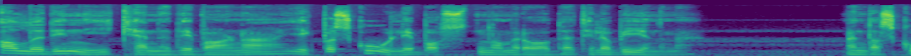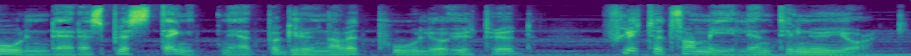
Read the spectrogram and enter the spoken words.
Alle de ni Kennedy-barna gikk på skole i Boston-området til å begynne med. Men da skolen deres ble stengt ned av et polioutbrudd, flyttet familien til New York.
